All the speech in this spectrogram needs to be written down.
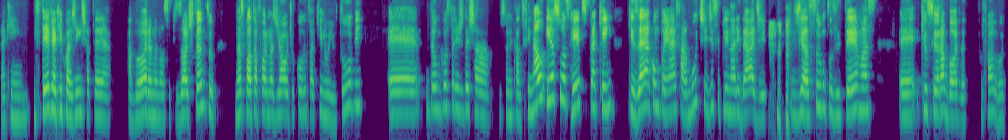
para quem esteve aqui com a gente até agora no nosso episódio, tanto nas plataformas de áudio quanto aqui no YouTube. É, então, gostaria de deixar o seu recado final e as suas redes para quem quiser acompanhar essa multidisciplinaridade de assuntos e temas é, que o senhor aborda, por favor.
